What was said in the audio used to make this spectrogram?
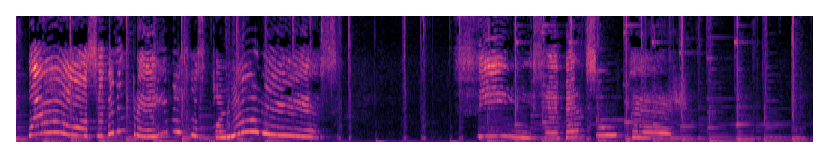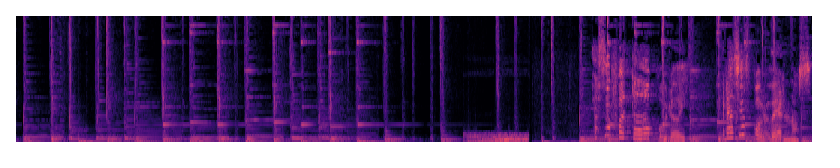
¡Wow! ¡Se ven increíbles los colores! Sí, se ven súper. Eso fue todo por hoy. Gracias por vernos.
